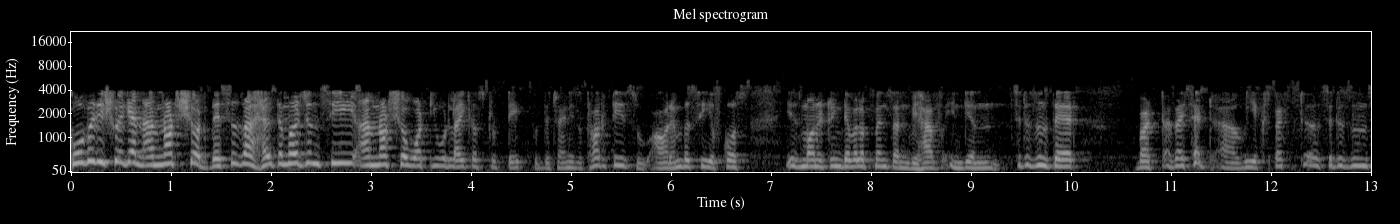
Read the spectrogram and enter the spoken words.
COVID issue, again, I'm not sure. This is a health emergency. I'm not sure what you would like us to take with the Chinese authorities. Our embassy, of course, is monitoring developments, and we have Indian citizens there. But as I said, uh, we expect uh, citizens,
